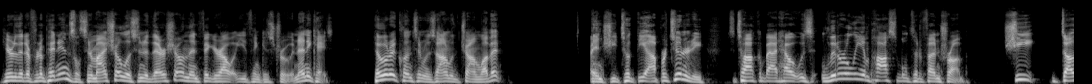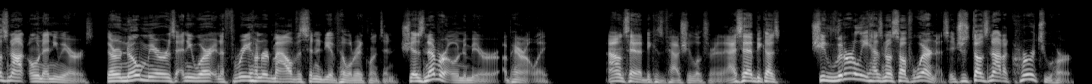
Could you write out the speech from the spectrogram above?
hear the different opinions, listen to my show, listen to their show, and then figure out what you think is true. In any case, Hillary Clinton was on with Jon Lovett, and she took the opportunity to talk about how it was literally impossible to defend Trump. She does not own any mirrors. There are no mirrors anywhere in a 300 mile vicinity of Hillary Clinton. She has never owned a mirror, apparently. I don't say that because of how she looks or anything. I say that because she literally has no self awareness. It just does not occur to her.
